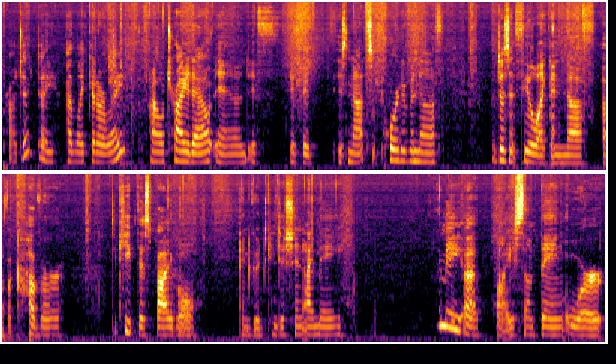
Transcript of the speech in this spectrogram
project. I, I like it all right. I'll try it out, and if, if it is not supportive enough, it doesn't feel like enough of a cover to keep this Bible in good condition, I may, I may uh, buy something or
